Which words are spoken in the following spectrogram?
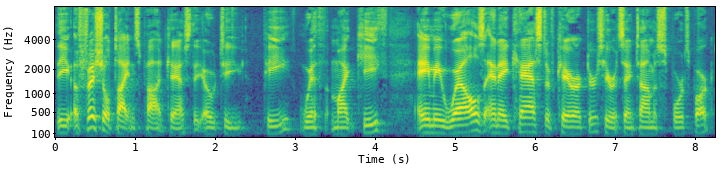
the official Titans podcast, the OTP with Mike Keith. Amy Wells, and a cast of characters here at St. Thomas Sports Park.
